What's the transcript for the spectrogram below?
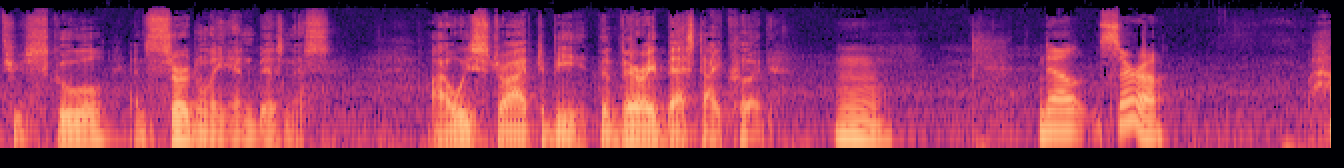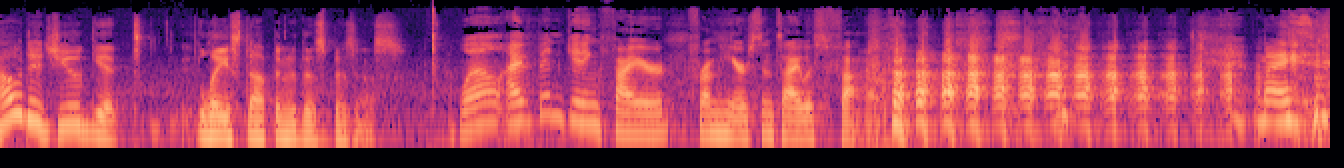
through school and certainly in business. I always strive to be the very best I could. Now, Sarah, how did you get laced up into this business? Well, I've been getting fired from here since I was five. my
